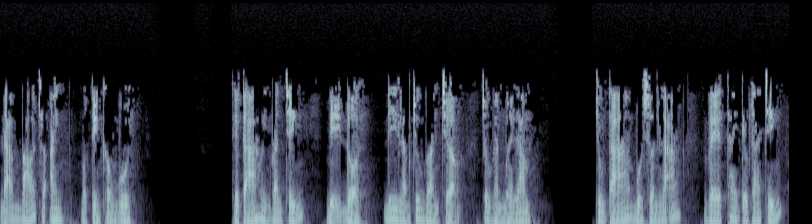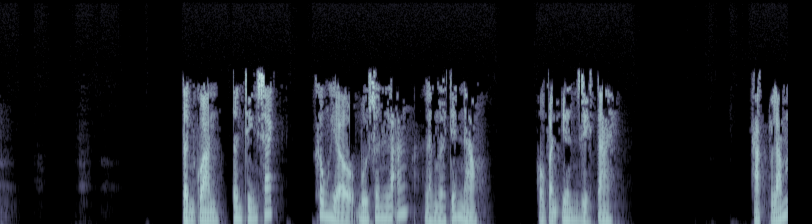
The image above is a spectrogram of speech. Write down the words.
đã báo cho anh một tin không vui. Thiếu tá Huỳnh Văn Chính bị đổi đi làm trung đoàn trưởng trung đoàn 15. Trung tá Bùi Xuân Lãng về thay thiếu tá chính. Tân quan, tân chính sách, không hiểu Bùi Xuân Lãng là người thế nào. Hồ Văn Yên dỉ tai. Hạc lắm,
